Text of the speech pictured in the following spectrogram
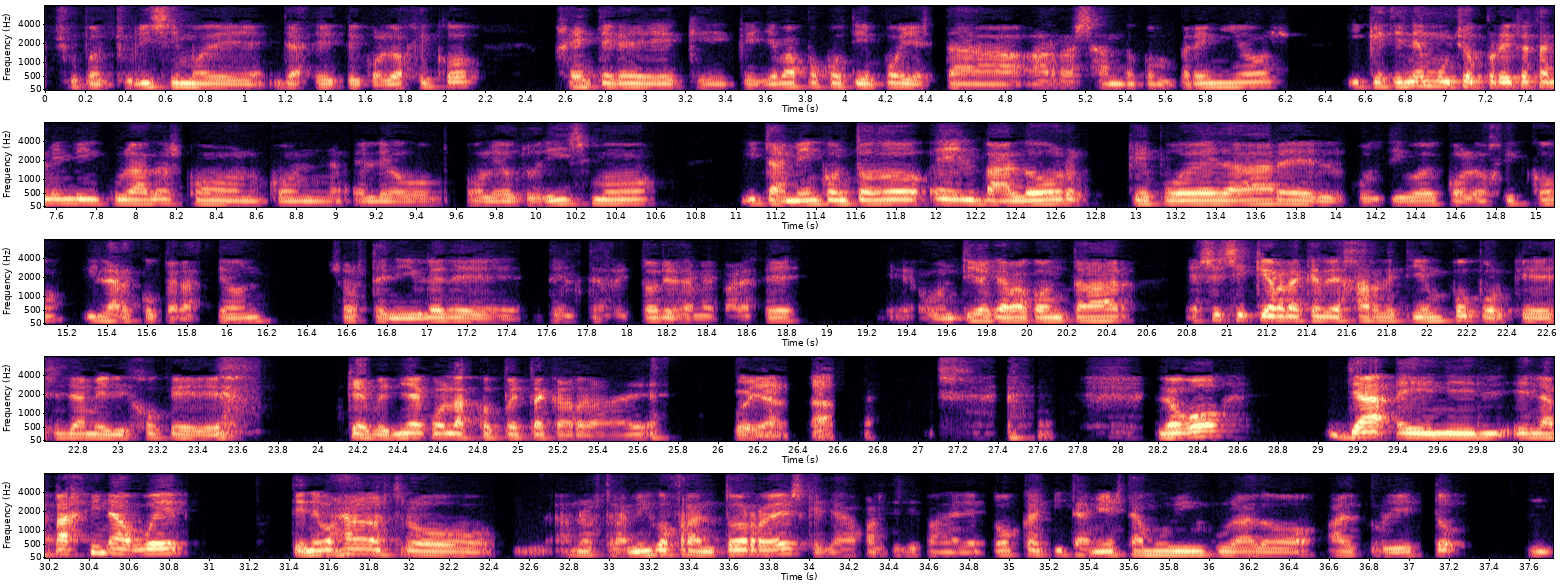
súper chulísimo de, aceite ecológico, gente que, lleva poco tiempo y está arrasando con premios y que tiene muchos proyectos también vinculados con, el oleoturismo y también con todo el valor que puede dar el cultivo ecológico y la recuperación sostenible del territorio. O sea, me parece eh, un tío que va a contar, ese sí que habrá que dejarle tiempo porque ese ya me dijo que, venía con la escopeta cargada. ¿eh? Pues. Luego, ya en, la página web tenemos a nuestro, a nuestro amigo Fran Torres, que ya participa en el época y también está muy vinculado al proyecto.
